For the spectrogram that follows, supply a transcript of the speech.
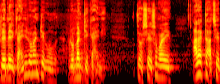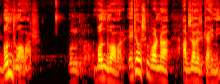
প্রেমের কাহিনী রোমান্টিক রোমান্টিক কাহিনী। তো সে সময় আরেকটা আছে বন্ধু আমার। বন্ধু বন্ধু আমার। এটাও সুবর্ণা আফজালের কাহিনী।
